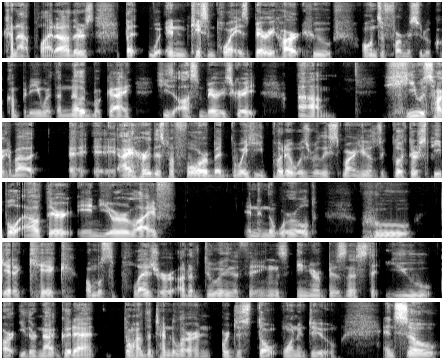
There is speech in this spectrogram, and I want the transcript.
kind of apply to others. But in case in point is barry hart who owns a pharmaceutical company with another book guy. He's awesome. Barry's great. Um he was talking about I I heard this before, but the way he put it was really smart. He was like, "Look, there's people out there in your life and in the world who get a kick, almost a pleasure out of doing the things in your business that you are either not good at, don't have the time to learn, or just don't want to do." And so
